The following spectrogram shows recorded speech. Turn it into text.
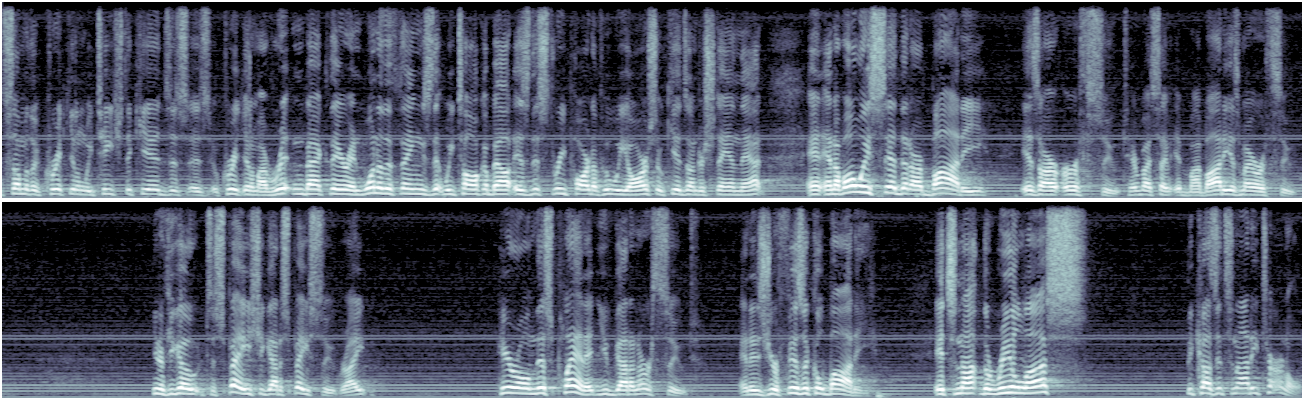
some of the curriculum we teach the kids is, is curriculum I've written back there. And one of the things that we talk about is this three part of who we are so kids understand that. And, and I've always said that our body is our earth suit. Everybody say, My body is my earth suit. You know, if you go to space, you got a space suit, right? Here on this planet, you've got an earth suit, and it is your physical body. It's not the real us because it's not eternal.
